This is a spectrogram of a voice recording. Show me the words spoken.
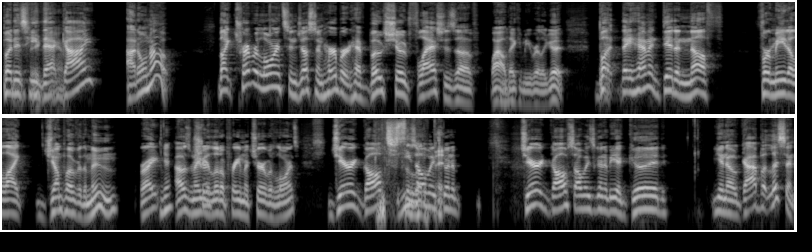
but is he that fan. guy? I don't know. Like Trevor Lawrence and Justin Herbert have both showed flashes of wow, Mhm. they can be really good, but they haven't did enough for me to like jump over the moon. Right? Yeah, I was maybe sure. a little premature with Lawrence. Jared Goff, Just he's always going to. Jared Goff's always going to be a good, you know, guy. But listen,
